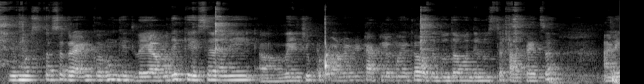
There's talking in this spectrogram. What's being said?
हे मस्त असं ग्राइंड करून घेतलं. यामध्ये केसर आणि वेलची पूड ऑलरेडी टाकल्यामुळे काय होतं? दुधामध्ये नुसतं टाकायचं आणि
